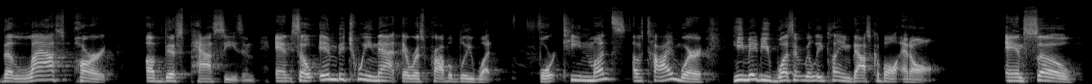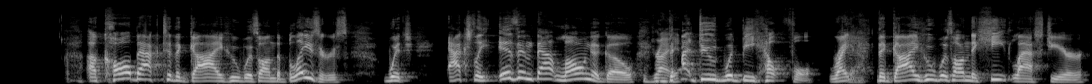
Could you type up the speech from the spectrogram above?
the last part of this past season. And so in between that, there was probably what, 14 months of time where he maybe wasn't really playing basketball at all. And so a callback to the guy who was on the Blazers, which actually isn't that long ago, right. that dude would be helpful, right? Yeah. The guy who was on the Heat last year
